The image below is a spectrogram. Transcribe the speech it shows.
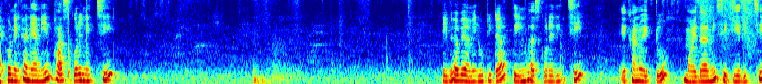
এখন এখানে আমি ভাজ করে নিচ্ছি। এইভাবে আমি রুটিটা তিন ভাজ করে দিচ্ছি। এখানেও একটু ময়দা আমি ছিটিয়ে দিচ্ছি।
